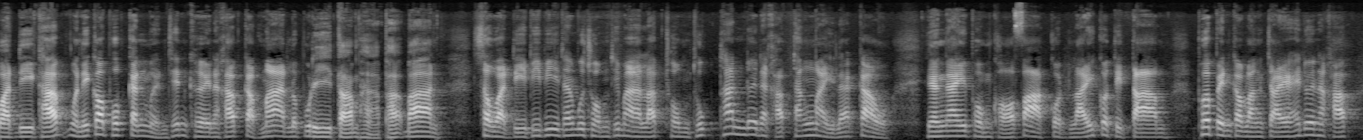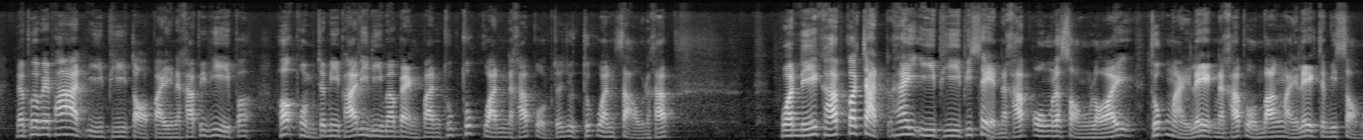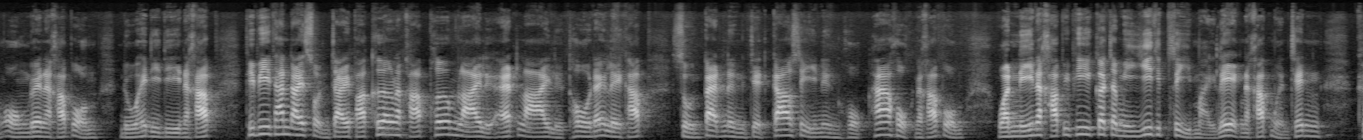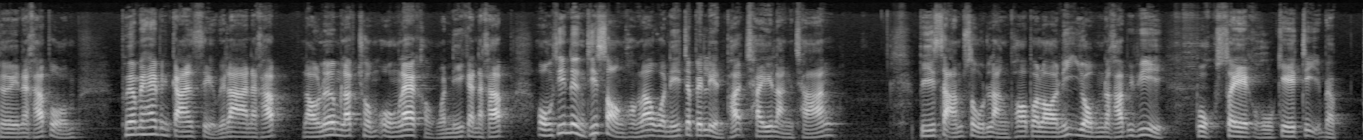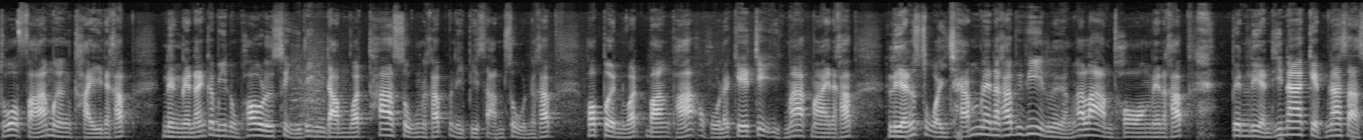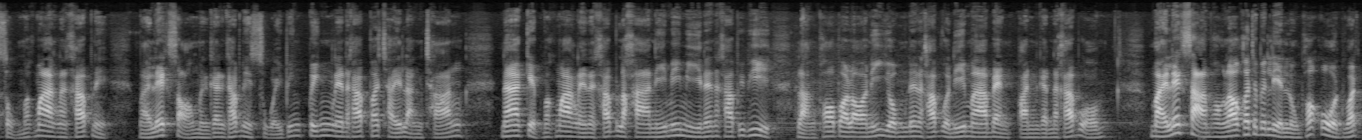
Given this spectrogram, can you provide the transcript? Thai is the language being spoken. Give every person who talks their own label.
Speaker 1: วัสดีครับ วันนี้ก็พบกันเหมือนเช่นเคยนะครับ กับมาดลบบุรีตามหาพระบ้าน สวัสดีพี่ๆท่านผู้ชมที่มารับชมทุกท่านด้วยนะครับ ทั้งใหม่และเก่า ยังไงผมขอฝากกดไลค์กดติดตาม เพื่อเป็นกำลังใจให้ด้วยนะครับ และเพื่อไม่พลาด EP ต่อไปนะครับ พี่ๆเพราะเพราะผมจะมีพระดีๆมาแบ่งปันทุก ๆ วันนะครับ ผมจะหยุดทุกวันเสาร์นะครับ วันนี้ครับก็จัดให้ EP พิเศษนะครับ องค์ละ 200 ทุกหมายเลขนะครับผมบางหมายเลขจะมี 2 องค์ด้วยนะครับผมดูให้ดีๆนะครับ พี่ๆท่านใดสนใจพักเครื่องนะครับ เพิ่มไลน์หรือแอดไลน์หรือโทรได้เลยครับ 0817941656 นะครับผมวันนี้นะครับพี่ๆก็จะมี 24 หมายเลขนะครับ เหมือนเช่นเคยนะครับผมเพื่อไม่ให้เป็นการเสียเวลานะครับเราเริ่มรับชมองค์แรกของวันนี้กันนะครับ องค์ที่ 1 ที่ 2 ของเราวันนี้จะเป็นเหรียญพระชัยหลังช้าง ปี 30 หลังพอปลอนิยมนะครับพี่พี่ปลุกเสกโอโหเกจิแบบทั่วฟ้าเมืองไทยนะครับหนึ่งในนั้นก็มีหลวงพ่อฤาษีดิงดำวัดท่าซุงนะครับอันนี้ปี 30 นะครับพ่อเปิ่นวัดบางพระโอ้โหและเกจิอีกมากมายนะครับเหรียญสวยแชมป์เลยนะครับพี่พี่ๆเหลืองอลามทองเลยนะครับเป็นเหรียญที่น่าเก็บน่าสะสมมากๆนะครับนี่หมายเลข 2 เหมือนกันครับนี่สวยปิ๊งๆเลยนะครับพระชัยหลังช้างน่าเก็บมากๆเลยนะครับ ราคานี้ไม่มีแล้วนะครับ พี่ๆหลังพอปลอนิยมด้วยนะครับ วันนี้มาแบ่งปันกันนะครับผม หมายเลข 3 ของเราก็จะเป็นเหรียญหลวงพ่อโอดวัด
